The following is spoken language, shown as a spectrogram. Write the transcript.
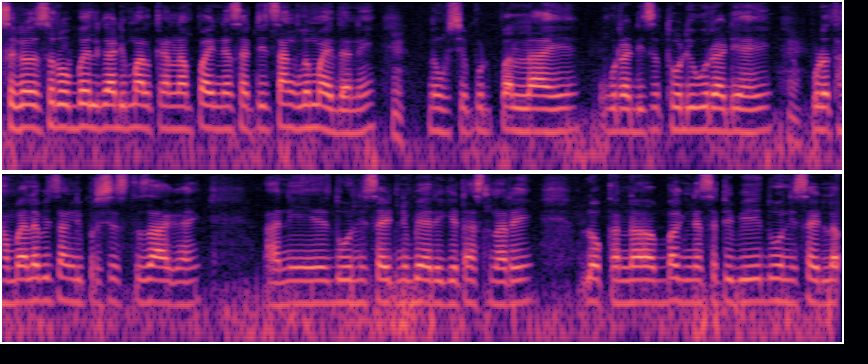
सगळं सर्व बैलगाडी मालकांना पाहण्यासाठी चांगलं मैदान आहे. नऊशे फूट पल्ला आहे. उराडीचं थोडी उराडी आहे. पुढं थांबायला बी चांगली प्रशस्त जागा आहे. आणि दोन्ही साईडने बॅरिगेट असणार आहे. लोकांना बघण्यासाठी बी दोन्ही साईडला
